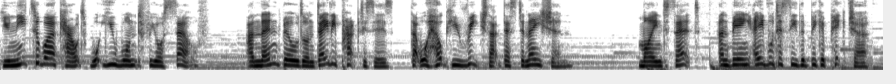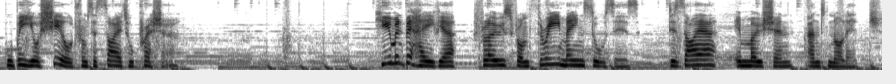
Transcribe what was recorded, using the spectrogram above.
you need to work out what you want for yourself and then build on daily practices that will help you reach that destination. Mindset and being able to see the bigger picture will be your shield from societal pressure. Human behaviour flows from three main sources desire, emotion, and knowledge.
